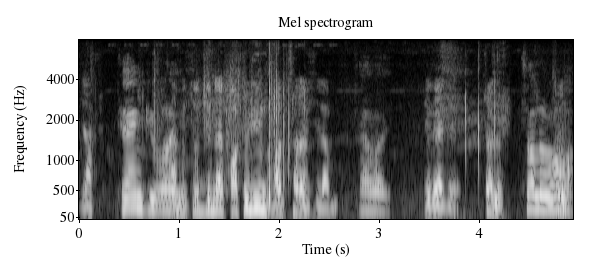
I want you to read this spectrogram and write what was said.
যাক। থ্যাংক ইউ ভাই। আমি তোর জন্য কতদিন ঘর ছাড়া ছিলাম হ্যাঁ ভাই। ঠিক আছে চলো। চলো রমা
